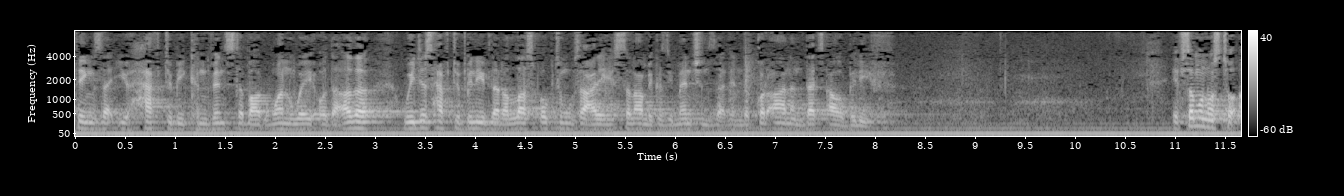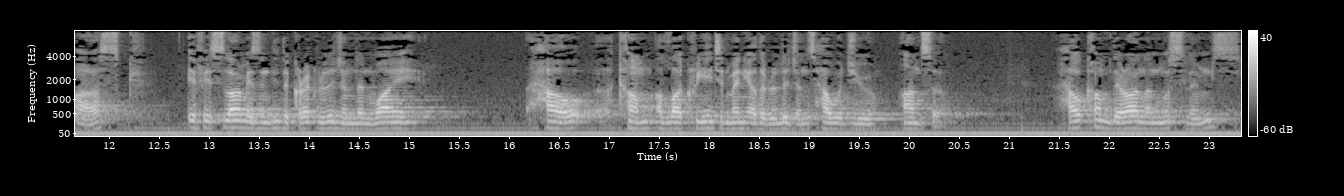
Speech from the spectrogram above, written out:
things that you have to be convinced about one way or the other. We just have to believe that Allah spoke to Musa alayhi because He mentions that in the Quran and that's our belief. If someone was to ask, if Islam is indeed the correct religion, then why, how come Allah created many other religions? How would you answer? How come there are non-Muslims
